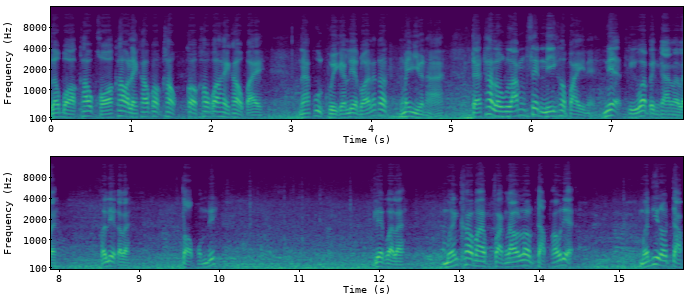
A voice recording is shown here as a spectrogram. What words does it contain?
เราบอกเข้าขอเข้าอะไรเขาก็เข้าก็เขาก็ให้เข้าไปนะพูดคุยกันเรียบร้อยแล้วก็ไม่มีปัญหา แต่ถ้าเราล้ำเส้นนี้เข้าไปเนี่ยเนี่ยถือว่าเป็นการอะไรเขาเรียกอะไร ตอบผมดิ เรียกว่าอะไรเหมือนเข้ามาฝั่งเราแล้วเราจับเขาเนี่ยเหมือนที่เราจับ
